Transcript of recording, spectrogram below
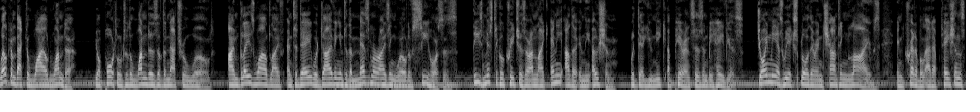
Welcome back to Wild Wonder, your portal to the wonders of the natural world. I'm Blaze Wildlife, and today we're diving into the mesmerizing world of seahorses. These mystical creatures are unlike any other in the ocean, with their unique appearances and behaviors. Join me as we explore their enchanting lives, incredible adaptations,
